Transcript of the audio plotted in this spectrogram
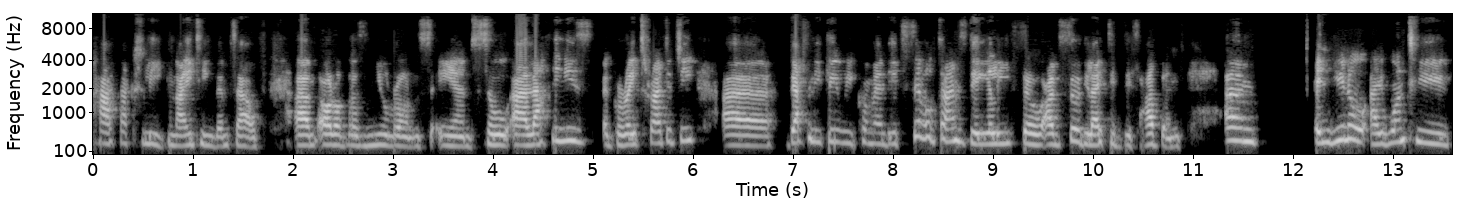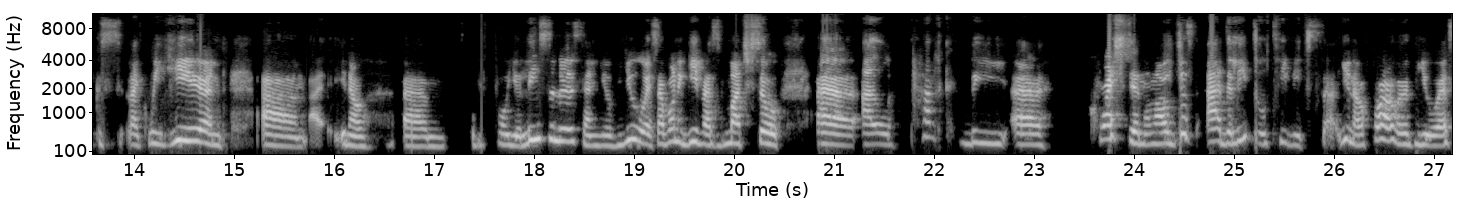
paths actually igniting themselves, um, all of those neurons. And so uh, laughing is a great strategy. Uh, definitely recommend it several times daily. So I'm so delighted this happened. Um, and you know, I want to, cause like we hear and, um, you know, um, for your listeners and your viewers. I want to give as much. So uh, I'll pack the uh, question and I'll just add a little tidbits, uh, you know, for our viewers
